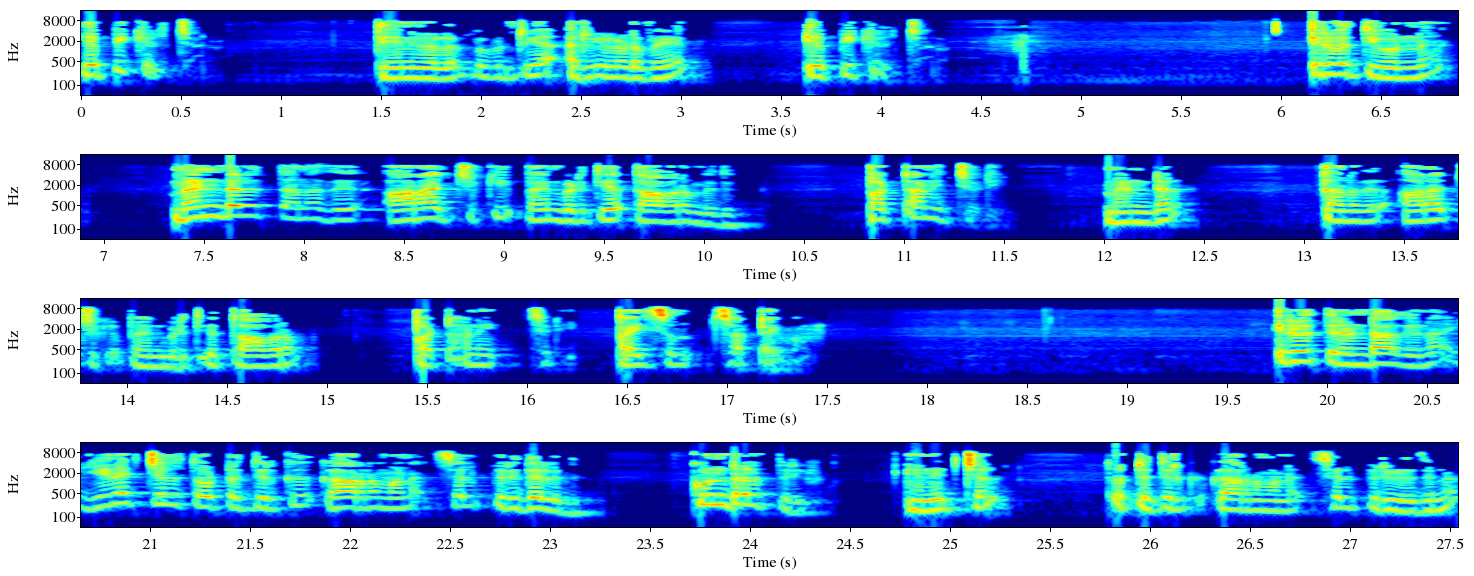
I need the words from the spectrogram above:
எப்பிகல்ச்சர் தேனி வளர்ப்பு பற்றிய அறிவியலோட பெயர் எப்பிகல்ச்சர் இருபத்தி ஒன்று மெண்டல் தனது ஆராய்ச்சிக்கு பயன்படுத்திய தாவரம் இது பட்டாணி செடி. மெண்டல் தனது ஆராய்ச்சிக்கு பயன்படுத்திய தாவரம் பட்டாணி செடி. Pisum sativum. இருபத்தி ரெண்டாவது இணைச்சல் தோற்றத்திற்கு காரணமான செல் பிரிதல் இது குன்றல் பிரிவு. இணைச்சல் தோற்றத்திற்கு காரணமான செல் பிரிவு இதுன்னா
